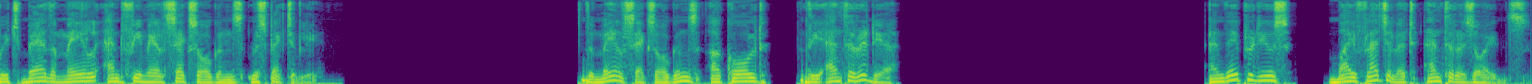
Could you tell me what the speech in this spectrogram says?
which bear the male and female sex organs respectively. The male sex organs are called the antheridia and they produce biflagellate antherozoids.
